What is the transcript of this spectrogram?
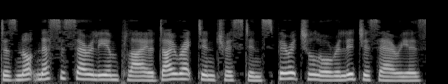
does not necessarily imply a direct interest in spiritual or religious areas,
